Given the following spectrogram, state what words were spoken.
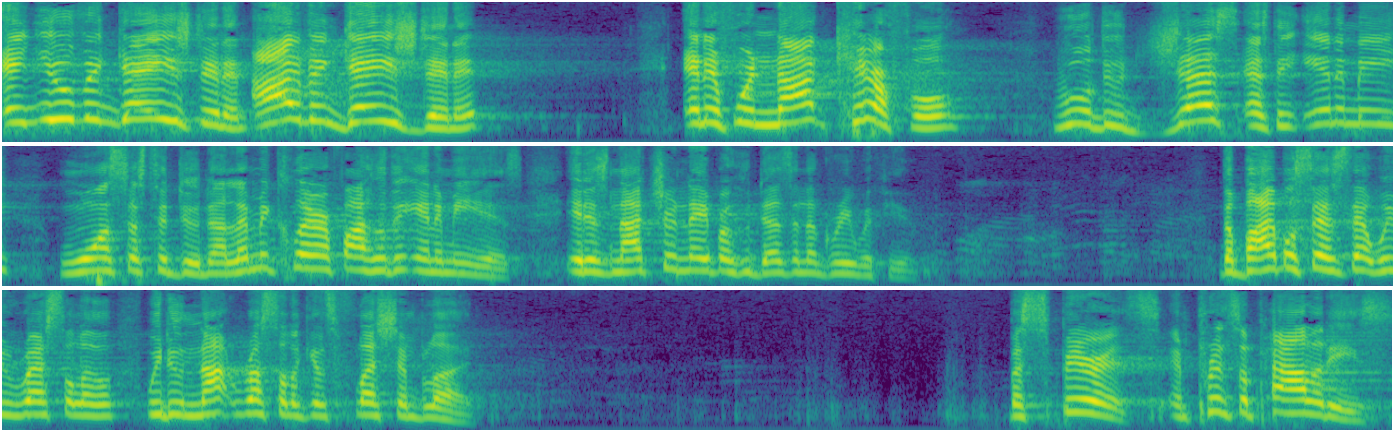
And you've engaged in it. I've engaged in it. And if we're not careful, we'll do just as the enemy wants us to do. Now, let me clarify who the enemy is. It is not your neighbor who doesn't agree with you. The Bible says that we wrestle, we do not wrestle against flesh and blood but spirits and principalities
